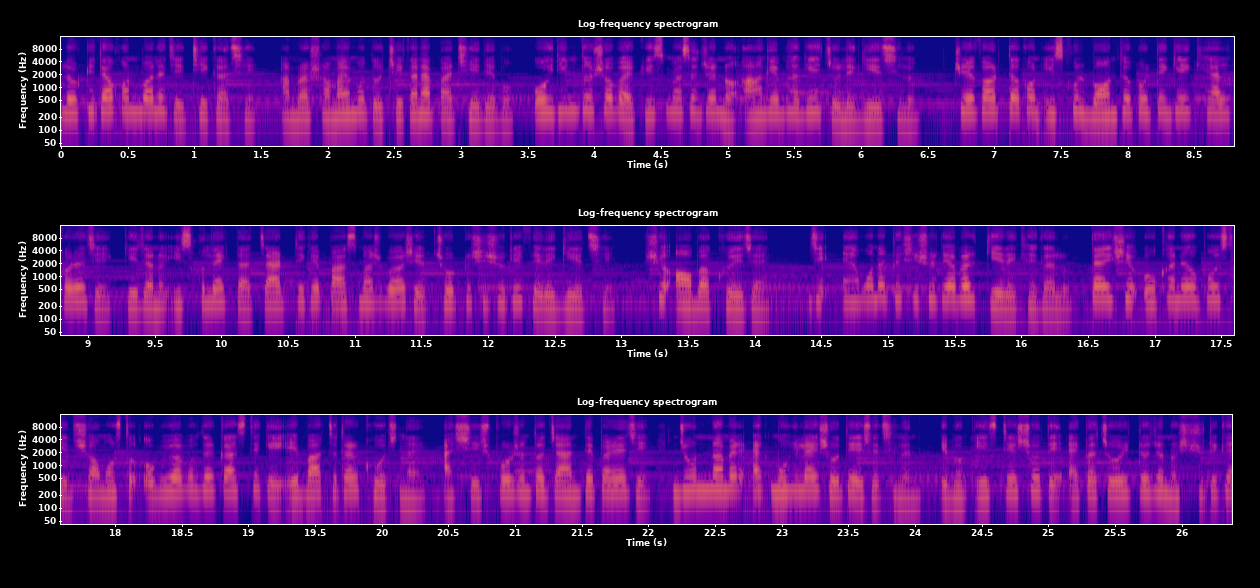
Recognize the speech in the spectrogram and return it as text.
লোকটি তখন বলে যে, ঠিক আছে, আমরা সময় মতো ঠিকানা পাঠিয়ে দেব। ওই দিন তো সবাই ক্রিসমাসের জন্য আগে ভাগেই চলে গিয়েছিল। ট্রেভার তখন স্কুল বন্ধ করতে গিয়ে খেয়াল করে যে কে যেন স্কুলে একটা চার থেকে পাঁচ মাস বয়সের ছোট্ট শিশুকে ফেলে গিয়েছে। সে অবাক হয়ে যায়। যে এমন একটা শিশুকে আবার কে রেখে গেল? তাই সে ওখানে উপস্থিত সমস্ত অভিভাবকদের কাছ থেকে এই বাচ্চাটার খোঁজ নেয় আর শেষ পর্যন্ত জানতে পারে যে জুন নামের এক মহিলাই শোতে এসেছিলেন এবং এই স্টেজ শোতে একটা চরিত্রের জন্য শিশুটিকে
